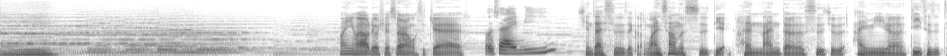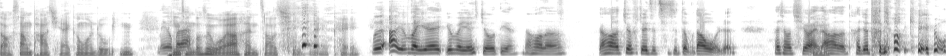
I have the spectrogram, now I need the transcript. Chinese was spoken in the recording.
欢迎回到留学虽然，我是 Jeff，我是艾米。现在是这个晚上的十点，很难得的是，就是艾米呢第一次是早上爬起来跟我录音，没有，平常都是我要很早起来。OK，不是啊，原本约原本约九点，然后呢，然后就就一直迟迟等不到我人，他想起来，然后呢，他就打电话给我，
